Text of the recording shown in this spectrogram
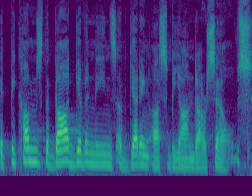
it becomes the God given means of getting us beyond ourselves.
